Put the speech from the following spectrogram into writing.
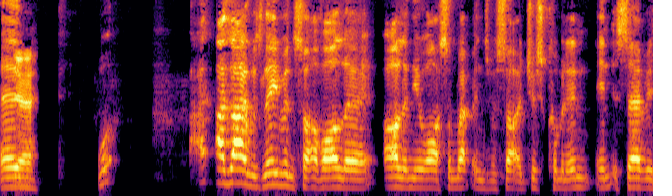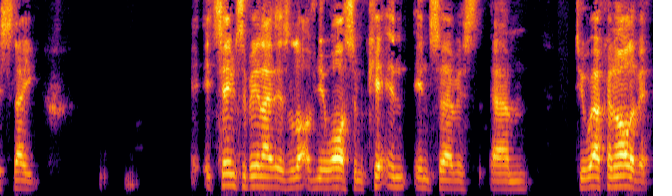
Um, Yeah. What? As I was leaving, sort of all the all the new awesome weapons were sort of just coming in into service. Like it seems to be like there's a lot of new awesome kit in in service. Um, do you work on all of it?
